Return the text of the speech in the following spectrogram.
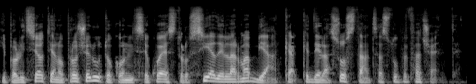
I poliziotti hanno proceduto con il sequestro sia dell'arma bianca che della sostanza stupefacente.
